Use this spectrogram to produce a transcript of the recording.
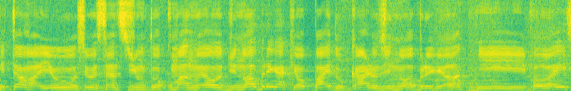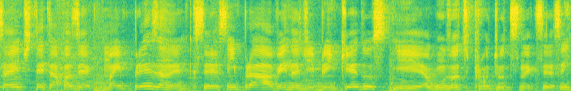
Então, aí o Silvio Santos se juntou com o Manuel de Nóbrega, que é o pai do Carlos de Nóbrega lá, e falou: é isso a gente tentar fazer uma empresa, né, que seria assim para venda de brinquedos e alguns outros produtos, né, que seria assim.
